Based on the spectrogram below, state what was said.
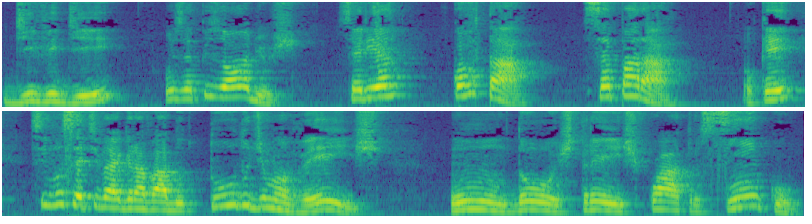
dividir os episódios. Seria cortar, separar, ok? Se você tiver gravado tudo de uma vez, um, dois, três, quatro, cinco,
